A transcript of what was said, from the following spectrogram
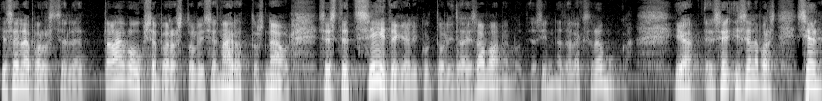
ja sellepärast selle taevaukse pärast oli see naeratus näol, sest et see tegelikult oli ta ees avanenud ja sinna ta läks rõõmuga. ja see, ja sellepärast see on,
